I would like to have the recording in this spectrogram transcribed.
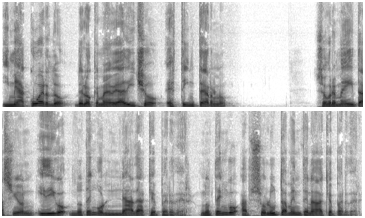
y me acuerdo de lo que me había dicho este interno sobre meditación y digo, no tengo nada que perder, no tengo absolutamente nada que perder.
